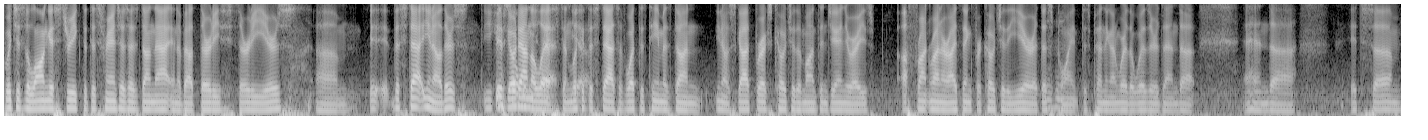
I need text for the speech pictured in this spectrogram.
which is the longest streak that this franchise has done that in about 30, 30 years. Um, it, it- the stat, you know, there's you could There's go so down the many list and look yeah. at the stats of what the team has done. You know, Scott Brooks, Coach of the Month in January, he's a front runner, I think, for Coach of the Year at this Mhm. point, depending on where the Wizards end up. And uh, it's um,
